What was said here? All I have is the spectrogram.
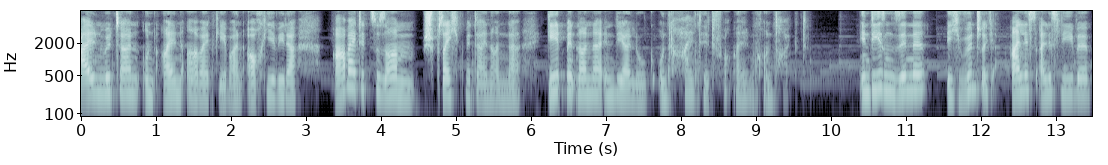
allen Müttern und allen Arbeitgebern. Auch hier wieder arbeitet zusammen, sprecht miteinander, geht miteinander in Dialog und haltet vor allem Kontakt. In diesem Sinne, ich wünsche euch alles, alles Liebe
